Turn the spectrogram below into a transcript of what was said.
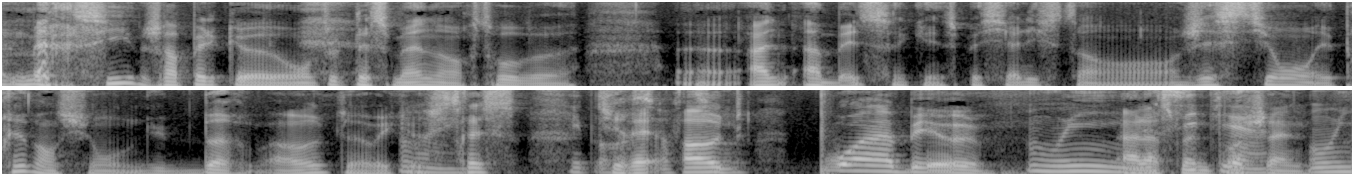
merci. Je rappelle que on- toutes les semaines, on retrouve euh, Anne Abetz, qui est spécialiste en gestion et prévention du burn-out avec Ouais. stress Et pour en sortir. out.be. Oui, À la semaine Pierre. prochaine. Oui.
